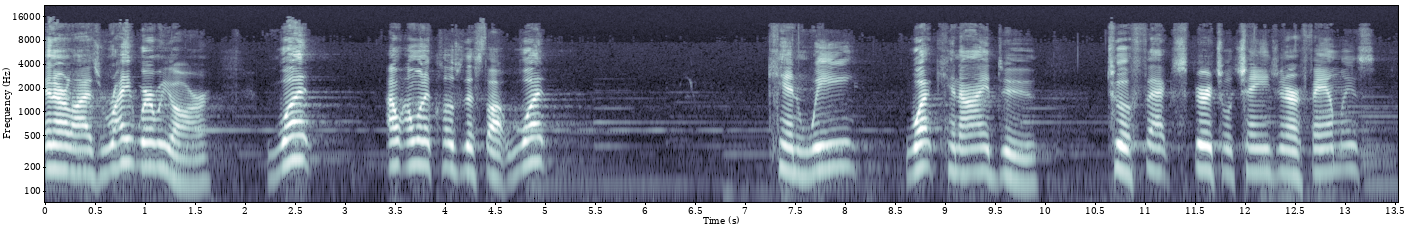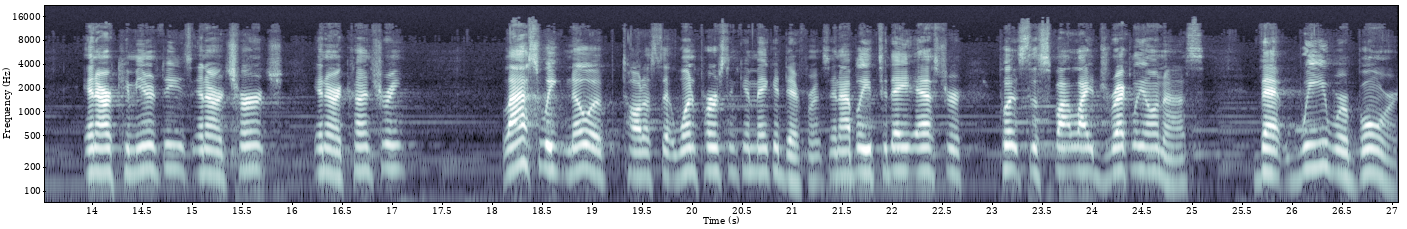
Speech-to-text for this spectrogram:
in our lives right where we are. What, I, I want to close with this thought. What can we, what can I do to affect spiritual change in our families? in our communities, in our church, in our country. Last week, Noah taught us that one person can make a difference. And I believe today, Esther puts the spotlight directly on us that we were born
